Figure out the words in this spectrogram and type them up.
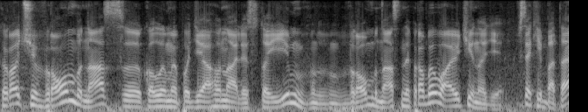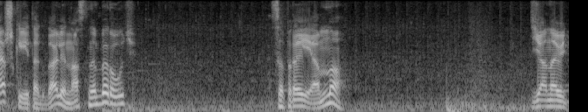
Коротше, в ромб нас, е, коли ми по діагоналі стоїмо, в- ромб нас не пробивають іноді. Всякі батешки і так далі нас не беруть. Це приємно. Я навіть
